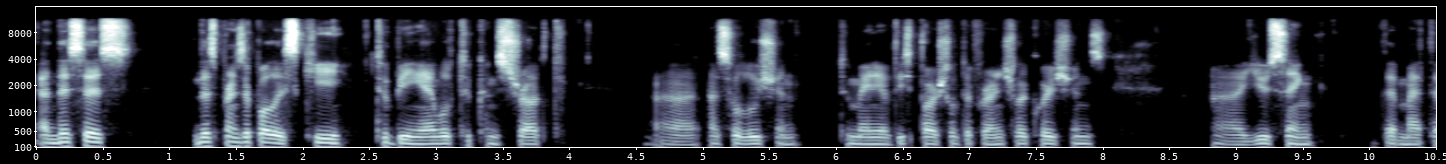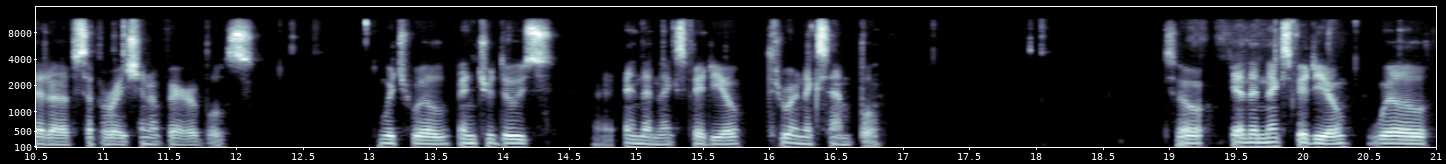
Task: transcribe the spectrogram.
And this is this principle is key to being able to construct uh, a solution to many of these partial differential equations uh, using the method of separation of variables, which we'll introduce uh, in the next video through an example. So in the next video, we'll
